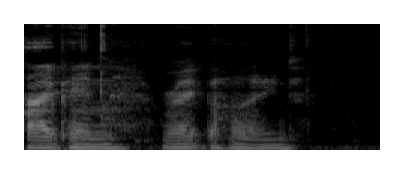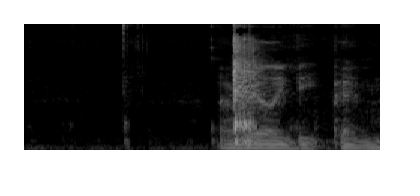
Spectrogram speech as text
High pin right behind a really deep pin.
